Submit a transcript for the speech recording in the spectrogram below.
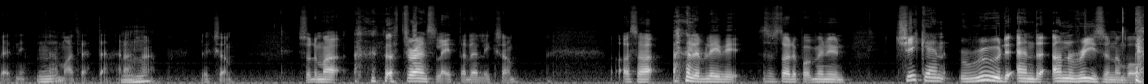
Vet ni? Den här Mm. maträtten. Eller Mhm. sån här, liksom. Så de har translatat det liksom. Och så har det blivit, så står det på menyn Chicken rude and unreasonable.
